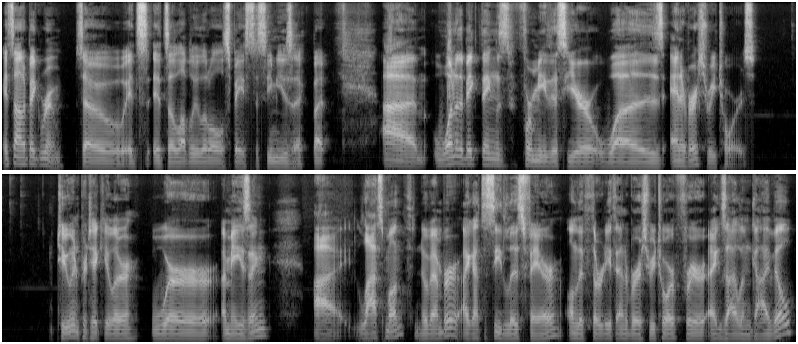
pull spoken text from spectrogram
It's not a big room, so it's it's a lovely little space to see music. But um, one of the big things for me this year was anniversary tours. Two in particular were amazing. Uh, last month, November, I got to see Liz Phair on the 30th anniversary tour for Exile in Guyville.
